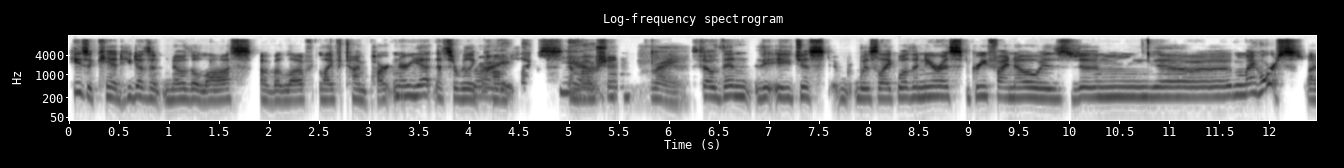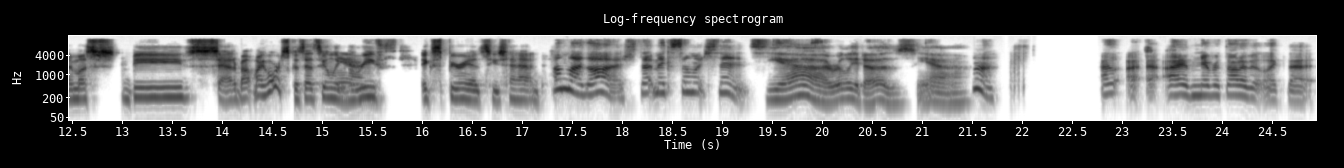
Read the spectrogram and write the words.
He's a kid; he doesn't know the loss of a love, lifetime partner yet. That's a really Right. complex Yeah. emotion. right. So then the, he just was like, well, the nearest grief I know is um, uh, my horse. I must be sad about my horse because that's the only Yeah. grief experience he's had. oh my gosh, that makes so much sense. Yeah, it really does. Yeah. I, I I- I have never thought of it like that.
